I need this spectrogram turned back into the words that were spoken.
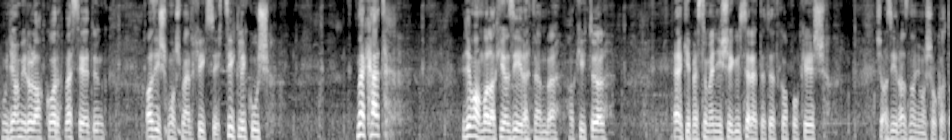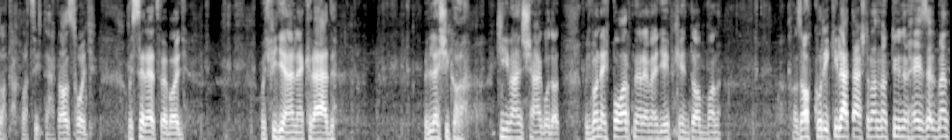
ugye amiről akkor beszéltünk, az is most már fix és ciklikus. Meg hát, ugye van valaki az életemben, akitől elképesztő mennyiségű szeretetet kapok, és, és azért az nagyon sokat ad, Laci. Tehát az, hogy, hogy szeretve vagy, hogy figyelnek rád, hogy lesik a kívánságodat, hogy van egy partnerem egyébként abban, az akkori kilátástalannak tűnő helyzetben,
